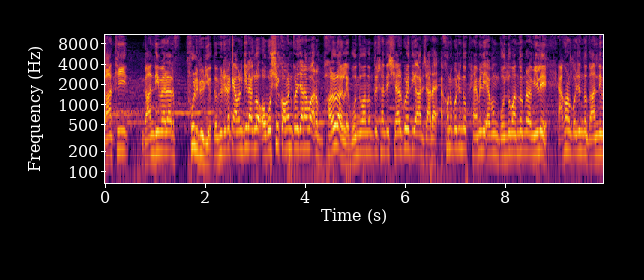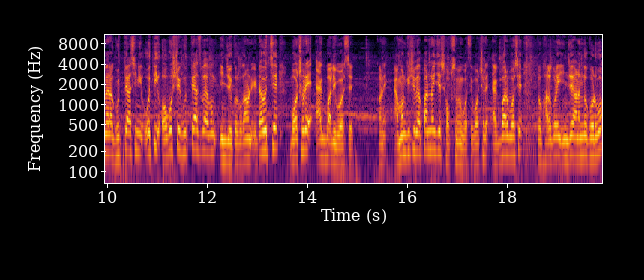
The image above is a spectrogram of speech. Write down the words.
কাঁথি গান্ধী মেলার ফুল ভিডিও। তো ভিডিওটা কেমন কি লাগল অবশ্যই কমেন্ট করে জানাব। আর ভালো লাগলে বন্ধু বান্ধবদের সাথে শেয়ার করে দিই। আর যারা এখনও পর্যন্ত ফ্যামিলি এবং বন্ধু বান্ধবরা মিলে এখনও পর্যন্ত গান্ধী মেলা ঘুরতে আসেনি, অতি অবশ্যই ঘুরতে আসব এবং এনজয় করব। কারণ এটা হচ্ছে বছরে একবারই বসে। কারণ এমন কিছু ব্যাপার নয় যে সবসময় বসে, বছরে একবার বসে। তো ভালো করে এনজয় আনন্দ করব।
